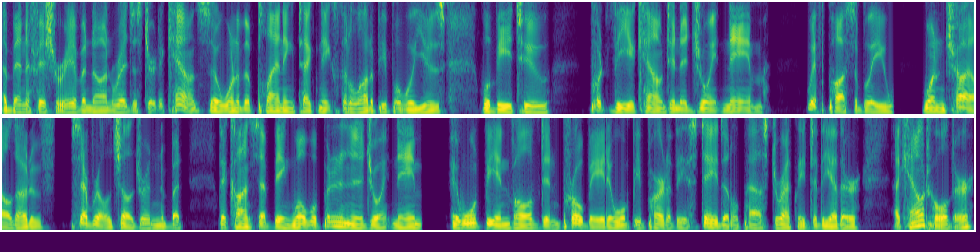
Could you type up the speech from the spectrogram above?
a beneficiary of a non registered account. So, one of the planning techniques that a lot of people will use will be to put the account in a joint name with possibly one child out of several children. But the concept being, well, we'll put it in a joint name. It won't be involved in probate. It won't be part of the estate. It'll pass directly to the other account holder.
